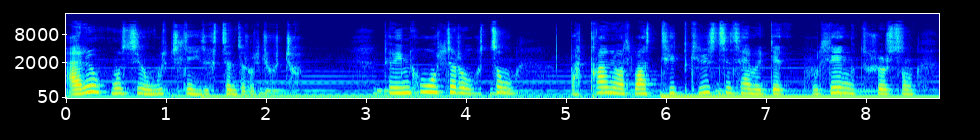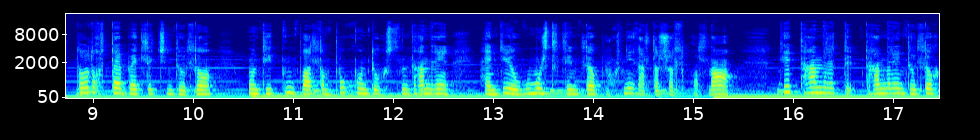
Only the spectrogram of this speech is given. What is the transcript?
ариун хүмүүсийн үйлчлэлийн хэрэгцээнд зориулж өгч байгаа. Тэр энэхүү үйлчлэр өгсөн батгааны улмаас тэд Кристийн сайн мэдээг хүлээн зөвшөөрсөн дуулууртай байдлын чинь төлөө мөн тэдэнд болон бүх хүнд өгсөн та нарын хандийн өгөөмөр сэтгэлийн төлөө Бурхныг алдаршуулах болно. Тэд та нарын та нарын төлөөх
